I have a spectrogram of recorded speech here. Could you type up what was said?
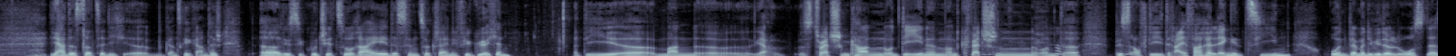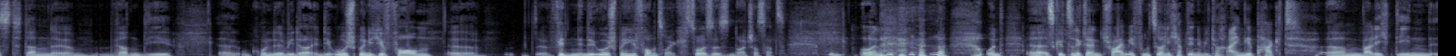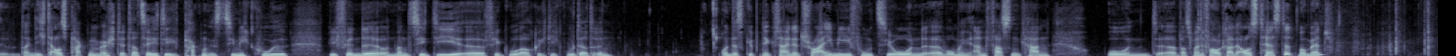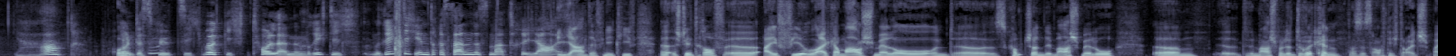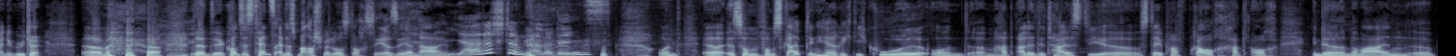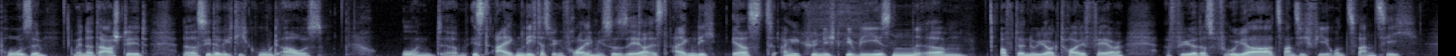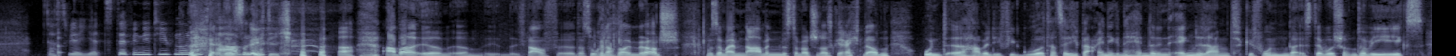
ja, das ist tatsächlich äh, ganz gigantisch. Äh, diese Gujitsu-Reihe, das sind so kleine Figürchen, die äh, man äh, ja, stretchen kann und dehnen und quetschen und äh, bis auf die dreifache Länge ziehen. Und wenn man die wieder loslässt, dann äh, werden die äh, im Grunde wieder in die ursprüngliche Form, äh, finden in die ursprüngliche Form zurück. So ist es ein deutscher Satz. Und, und äh, es gibt so eine kleine Try-Me-Funktion. Ich habe den nämlich noch eingepackt, ähm, weil ich den äh, dann nicht auspacken möchte. Tatsächlich, die Packung ist ziemlich cool, wie ich finde. Und man sieht die äh, Figur auch richtig gut da drin. Und es gibt eine kleine Try-Me-Funktion, äh, wo man ihn anfassen kann. Und äh, was meine Frau gerade austestet, Moment. Ja. Und es fühlt sich wirklich toll an. Ein richtig, richtig interessantes Material. Ja, definitiv. Äh, Es steht drauf, äh, I feel like a marshmallow. Und äh, es kommt schon dem Marshmallow, ähm, äh, den Marshmallow drücken. Das ist auch nicht deutsch, meine Güte. Ähm, der, der Konsistenz eines Marshmallows doch sehr, sehr nahe. Ja, das stimmt allerdings. Und äh, ist vom, vom Sculpting her richtig cool und ähm, hat alle Details, die äh, Stay Puft braucht. Hat auch in der normalen äh, Pose, wenn er da steht, äh, sieht er richtig gut aus. Und ähm, ist eigentlich, deswegen freue ich mich so sehr, ist eigentlich erst angekündigt gewesen ähm, auf der New York Toy Fair für das Frühjahr 2024. Das wir jetzt definitiv noch nicht haben. Das ist richtig. Aber ähm, ähm, ich war auf äh, der Suche nach neuem Merch, muss ja meinem Namen Mr. Merchandise gerecht werden und äh, habe die Figur tatsächlich bei einigen Händlern in England gefunden. Da ist der wohl schon unterwegs.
